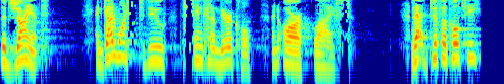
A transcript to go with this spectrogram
the giant. And God wants to do the same kind of miracle in our lives. That difficulty,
